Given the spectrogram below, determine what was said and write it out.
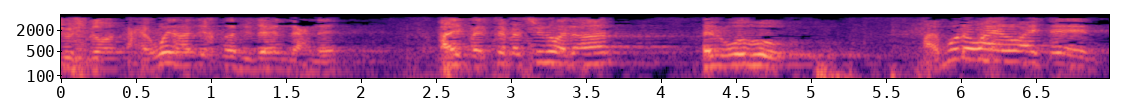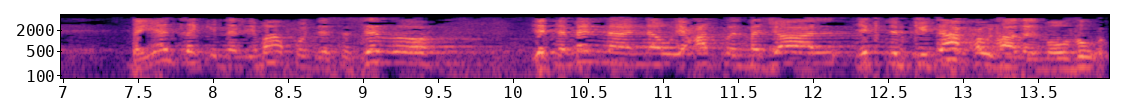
شو شلون؟ وين هذه يخطر في ذهننا إحنا؟ هاي فلسفة شنو الآن؟ الوضوء. هاي مو رواية روايتين. بينت لك إن الامام قدس سره يتمنى إنه يعطل مجال يكتب كتاب حول هذا الموضوع.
